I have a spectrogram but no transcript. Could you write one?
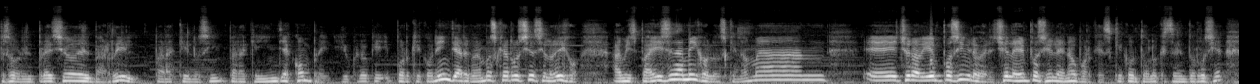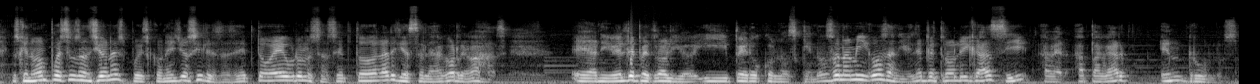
sobre el precio del barril para que, los, para que India compre. Yo creo que, porque con India, recordemos que Rusia se lo dijo, a mis países amigos, los que no me han eh, hecho la vida imposible, o hecho la vida imposible, no, porque es que con todo lo que está haciendo Rusia, los que no han puesto sanciones, pues con ellos sí les acepto euros, los acepto dólares y hasta le hago rebajas. Eh, a nivel de petróleo y pero con los que no son amigos a nivel de petróleo y gas sí a ver a pagar en rublos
